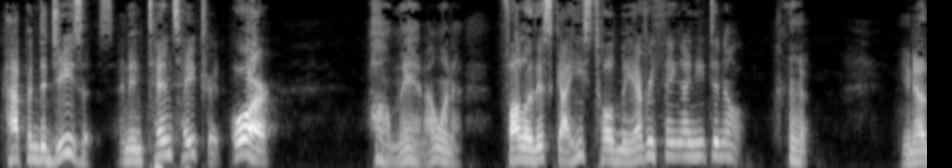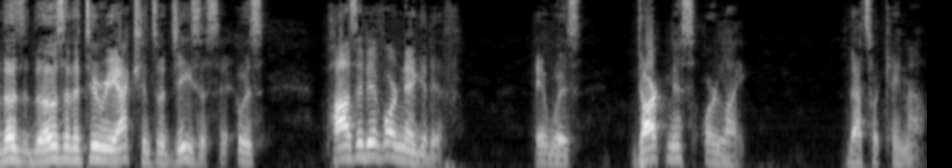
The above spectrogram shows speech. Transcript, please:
happened to Jesus. An intense hatred. Or, oh man, I want to follow this guy. He's told me everything I need to know. you know, those, those are the two reactions with Jesus. It was positive or negative. It was darkness or light. That's what came out.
